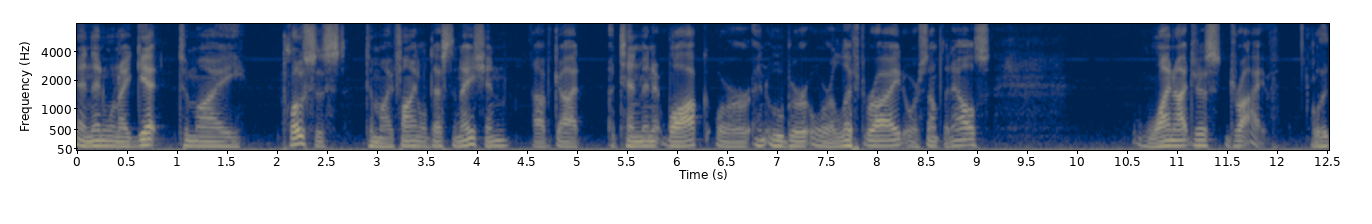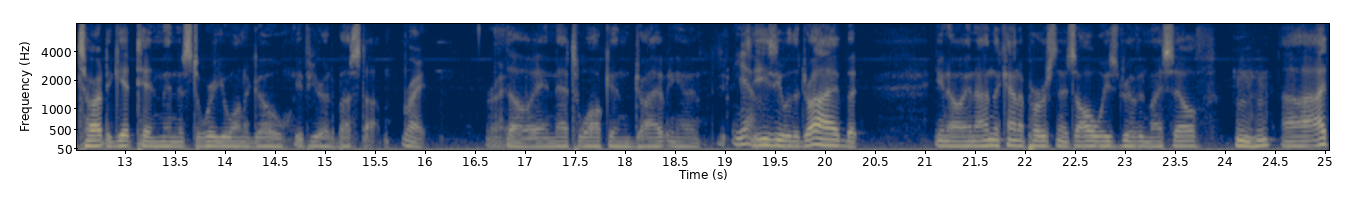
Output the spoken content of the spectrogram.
and then when I get to my closest to my final destination, I've got a 10 minute walk or an Uber or a Lyft ride or something else. Why not just drive? Well, it's hard to get ten minutes to where you want to go if you're at a bus stop. Right, right. So, and that's walking, driving. You know, Yeah. it's easy with a drive, but you know, and I'm the kind of person that's always driven myself. mm-hmm. Uh, I,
